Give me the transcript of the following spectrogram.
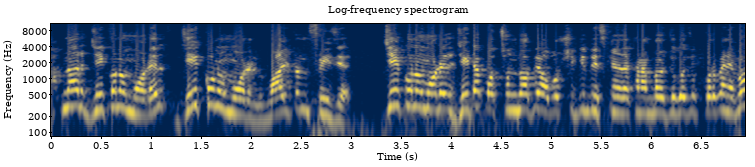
আপনার যে কোনো মডেল যে কোনো মডেল ওয়ালটন ফ্রিজের যে কোনো মডেল যেটা পছন্দ হবে, অবশ্যই কিন্তু স্ক্রিনে দেখা নাম্বারে যোগাযোগ করবেন এবং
